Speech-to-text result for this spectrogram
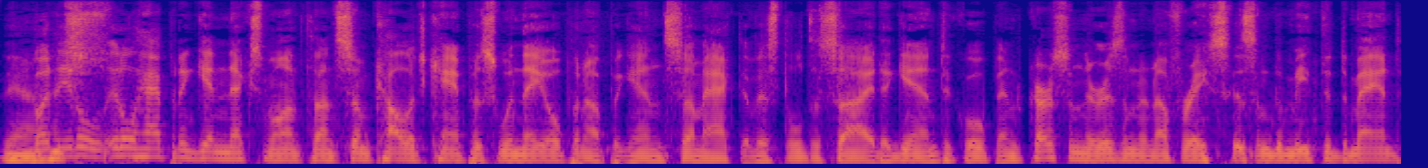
Yeah. But it'll it'll happen again next month on some college campus when they open up again. Some activist will decide again to quote Ben Carson, there isn't enough racism to meet the demand,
